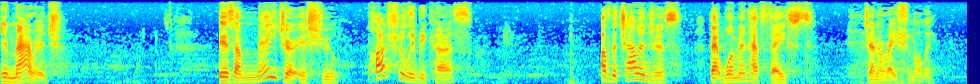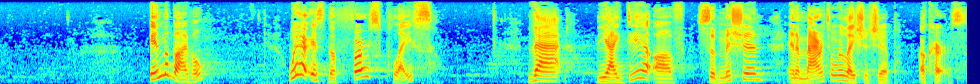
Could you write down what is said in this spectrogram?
in marriage is a major issue, partially because of the challenges that women have faced generationally. In the Bible, where is the first place that the idea of submission in a marital relationship occurs?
